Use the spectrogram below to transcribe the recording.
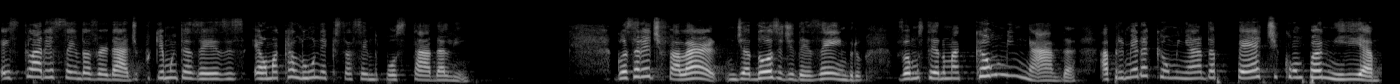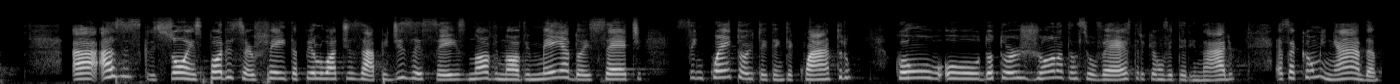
esclarecendo a verdade, porque muitas vezes é uma calúnia que está sendo postada ali. Gostaria de falar, no dia 12 de dezembro, vamos ter uma caminhada, a primeira caminhada Pet Companhia. As inscrições podem ser feitas pelo WhatsApp 16 99627 5084 com o, o Dr. Jonathan Silvestre, que é um veterinário. Essa caminhada,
